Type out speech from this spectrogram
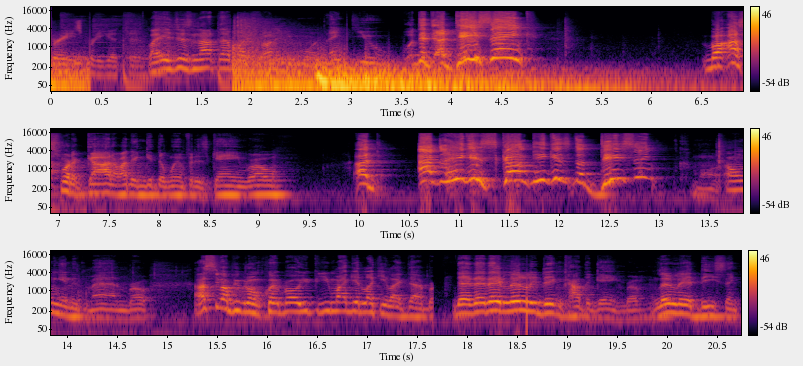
Brady's pretty good too. Like it's just not that much fun anymore. Thank you. What, did a desync? Bro, I swear to God, if I didn't get the win for this game, bro. Uh, after he gets skunked, he gets the desync. Come on, only in his man, bro. I see why people don't quit, bro. You, you might get lucky like that, bro. They, they, they literally didn't count the game, bro. Literally a desync.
